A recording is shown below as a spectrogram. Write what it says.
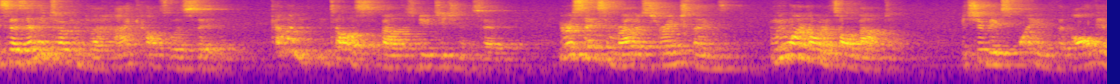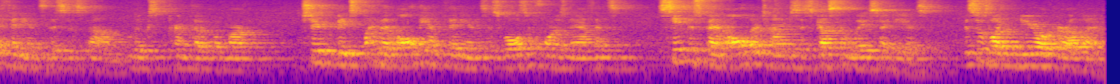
It says, then they took him to the high council of the city. Come and tell us about this new teaching, he said. You're saying some rather strange things, and we want to know what it's all about. It should be explained that all the Athenians, this is um, Luke's parenthetical mark, it should be explained that all the Athenians, as well as the foreigners in Athens, seem to spend all their time discussing the latest ideas. This was like New York or LA.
